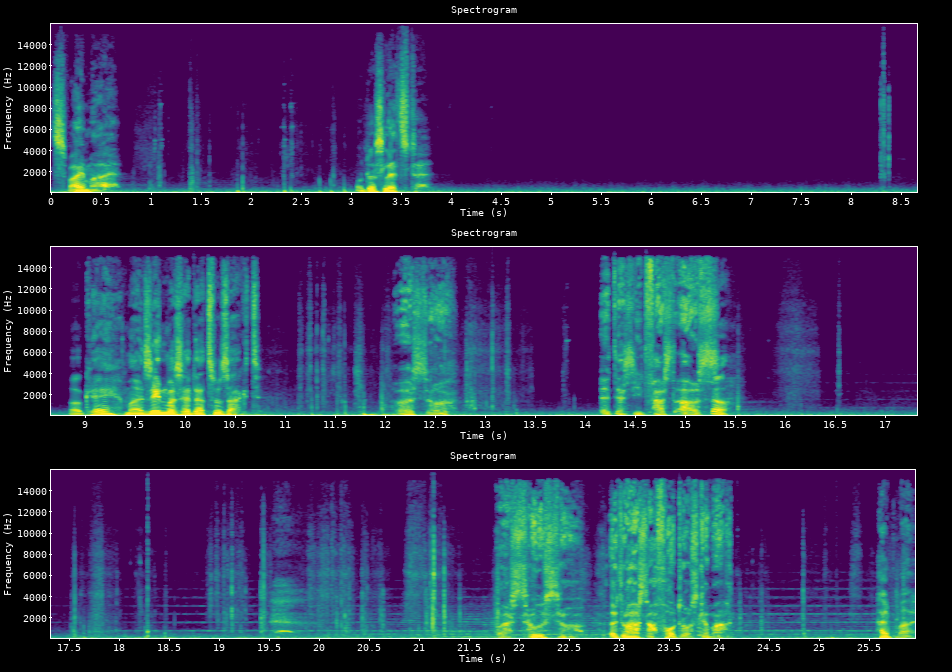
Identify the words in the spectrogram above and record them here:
Zweimal. Und das letzte. Okay, mal sehen, was er dazu sagt. Weißt du, äh, das sieht fast aus. Ja. Was tust du? Äh, Du hast doch Fotos gemacht. Halt mal.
